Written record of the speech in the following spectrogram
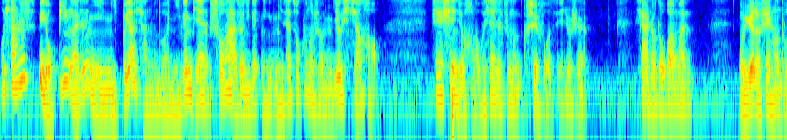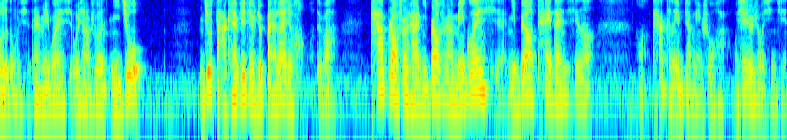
我想说是不是有病啊？就是你你不要想那么多，你跟别人说话的时候，你跟你你在做工作的时候，你就想好。这件事情就好了，我现在就这么说服我自己，就是下周的弯弯，我约了非常多的东西，但是没关系，我想说你就你就打开 V T，你就摆烂就好，对吧？他不知道说啥，你不知道说啥没关系，你不要太担心了啊，他可能也不想跟你说话，我现在就这种心情，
